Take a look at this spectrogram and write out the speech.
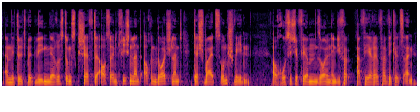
Ermittelt wird wegen der Rüstungsgeschäfte außer in Griechenland auch in Deutschland, der Schweiz und Schweden. Auch russische Firmen sollen in die Affäre verwickelt sein.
